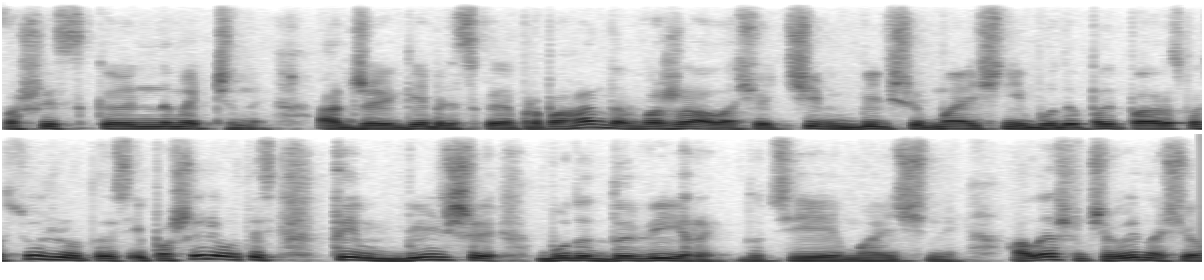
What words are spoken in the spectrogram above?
фашистської Німеччини. Адже гебельська пропаганда вважала, що чим більше маячні буде по- по- розповсюджуватись і поширюватись, тим більше буде довіри до цієї маячні. Але ж очевидно, що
